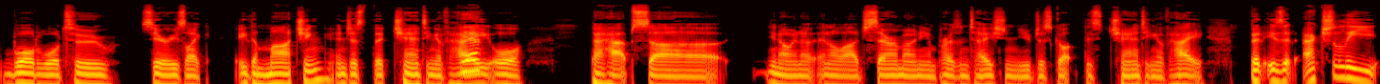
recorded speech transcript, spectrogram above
World War II series like either marching and just the chanting of hey Yeah. or perhaps uh you know in a in a large ceremony and presentation you've just got this chanting of hey but is it actually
